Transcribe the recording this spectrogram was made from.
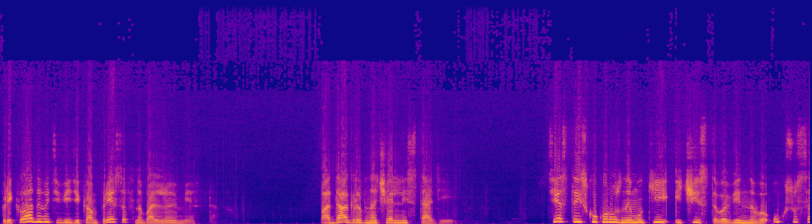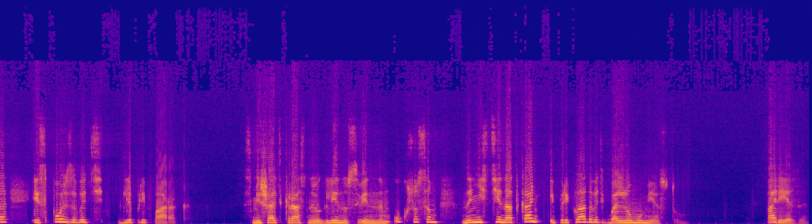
прикладывать в виде компрессов на больное место. Подагра в начальной стадии. Тесто из кукурузной муки и чистого винного уксуса использовать для припарок. Смешать красную глину с винным уксусом, нанести на ткань и прикладывать к больному месту. Порезы.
